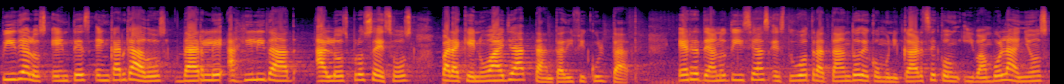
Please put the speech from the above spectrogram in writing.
pide a los entes encargados darle agilidad a los procesos para que no haya tanta dificultad. RTA Noticias estuvo tratando de comunicarse con Iván Bolaños,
